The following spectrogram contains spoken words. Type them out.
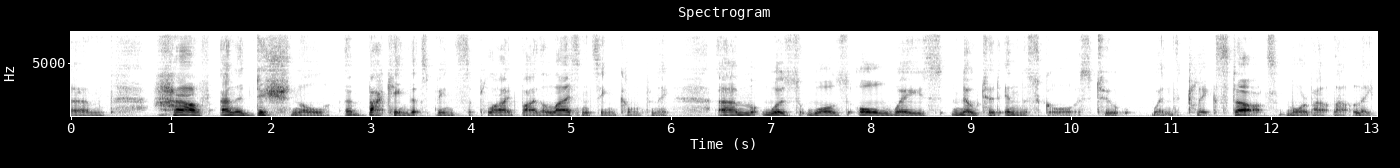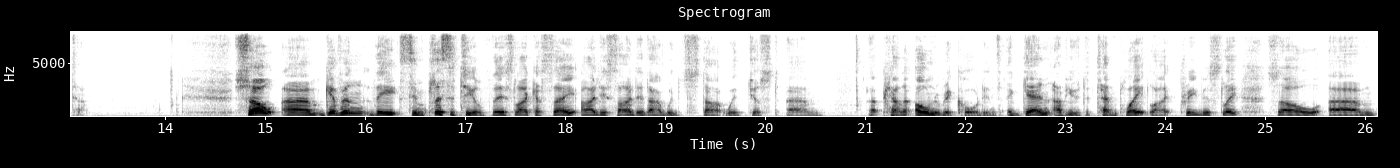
um, have an additional uh, backing that's been supplied by the licensing company um, was, was always noted in the score as to when the click starts. More about that later. So um, given the simplicity of this, like I say, I decided I would start with just um, piano only recordings. Again, I've used a template like previously. So um,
